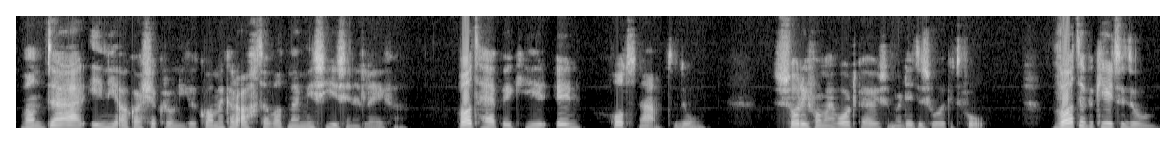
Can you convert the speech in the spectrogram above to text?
Want daar, in die Akasha Chronieken, kwam ik erachter wat mijn missie is in het leven. Wat heb ik hier in godsnaam te doen? Sorry voor mijn woordkeuze, maar dit is hoe ik het voel. Wat heb ik hier te doen?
